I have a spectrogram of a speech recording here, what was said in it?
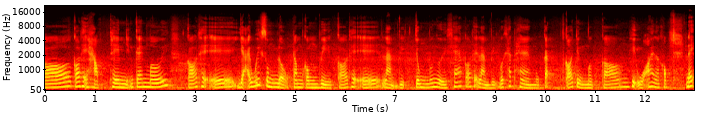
có có thể học thêm những cái mới có thể giải quyết xung đột trong công việc có thể làm việc chung với người khác có thể làm việc với khách hàng một cách có chừng mực có hiệu quả hay là không. Đấy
